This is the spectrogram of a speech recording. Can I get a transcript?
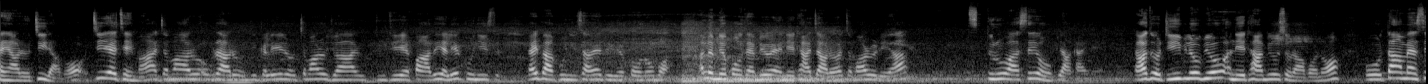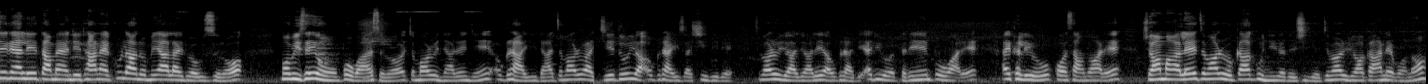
ဏ်ရာတွေကိုကြည်တာပေါ့ကြည်တဲ့အချိန်မှာကျမတို့ဥက္ကဋ္ဌတို့ဒီကလေးတို့ကျမတို့ရွာဒီတွေပါသေးရလေကုညီလိုက်ပါကုညီစားတဲ့တွေအကုန်လုံးပေါ့အဲ့လိုမျိုးပုံစံမျိုးရဲ့အနေထားကြတော့ကျမတို့တွေကသူတို့ကစေးရုံပြခိုင်းတယ် ဒါဆိုဒီလိုမျိုးအနေထားမျိုးဆိုတာပေါ့နော်ဟိုတာမန်စေးကန်လေးတာမန်အနေထားနဲ့ကုလောက်လို့မရလိုက်တော့ဘူးဆိုတော့မော်ဘီစေးရုံပို့ပါဆိုတော့ကျမတို့ညာရင်းချင်းဥက္ကဋ္ဌကြီးဒါကျမတို့ကရေတိုးရွာဥက္ကဋ္ဌကြီးဆိုတာရှိသေးတယ်ကျမတို့ရွာရွာလေးကဥက္ကဋ္ဌကြီးအဲ့ဒီကိုသတင်းပို့ရတယ်အဲ့ကလေးကိုကော်ဆောင်သွားတယ်ရွာမှာလည်းကျမတို့ကားကူညီတဲ့သူရှိတယ်ကျမတို့ရွာကားနဲ့ပေါ့နော်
